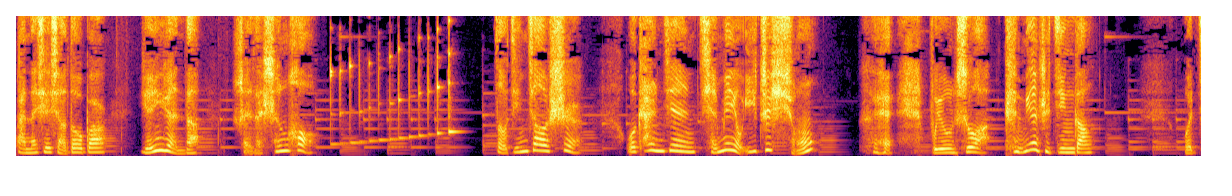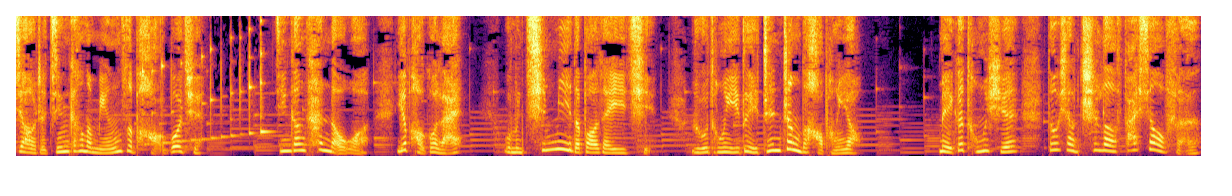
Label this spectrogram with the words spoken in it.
把那些小豆包远远的甩在身后。走进教室，我看见前面有一只熊，嘿嘿，不用说，肯定是金刚。我叫着金刚的名字跑过去，金刚看到我也跑过来，我们亲密的抱在一起，如同一对真正的好朋友。每个同学都像吃了发酵粉，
